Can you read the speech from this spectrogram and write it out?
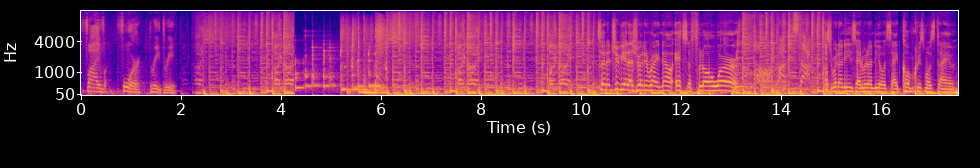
5433. So the trivia that's running right now, it's a flower. It's red on the inside, red on the outside. Come Christmas time,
